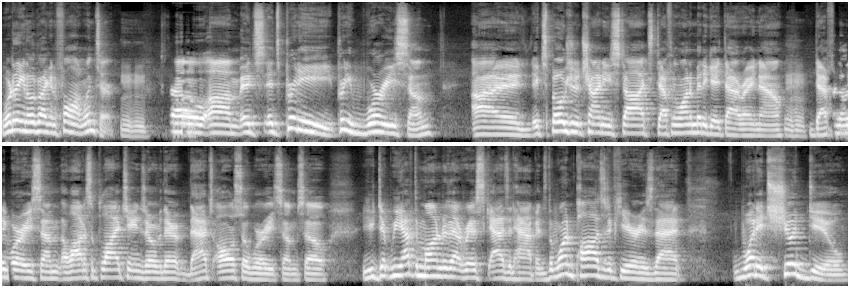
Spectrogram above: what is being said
what are they going to look like in fall and winter? Mm-hmm. So um, it's it's pretty pretty worrisome. Uh, exposure to Chinese stocks definitely want to mitigate that right now. Definitely worrisome. A lot of supply chains over there. That's also worrisome. So you di- we have to monitor that risk as it happens. The one positive here is that what it should do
